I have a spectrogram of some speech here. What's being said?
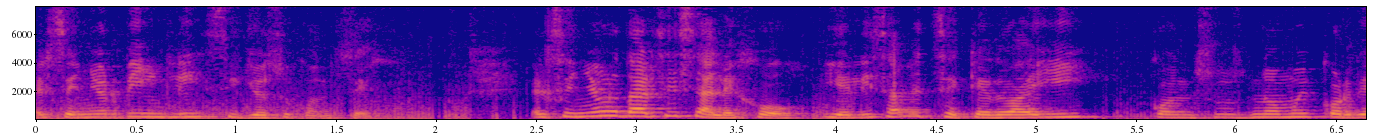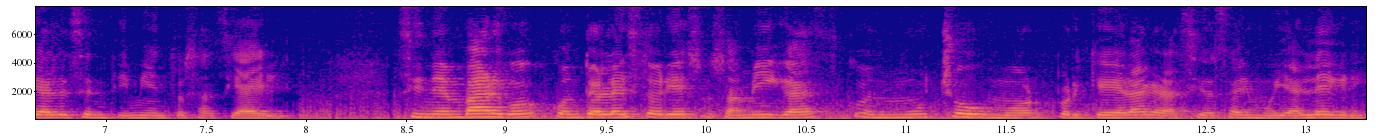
El señor Bingley siguió su consejo. El señor Darcy se alejó y Elizabeth se quedó ahí con sus no muy cordiales sentimientos hacia él. Sin embargo, contó la historia a sus amigas con mucho humor porque era graciosa y muy alegre,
